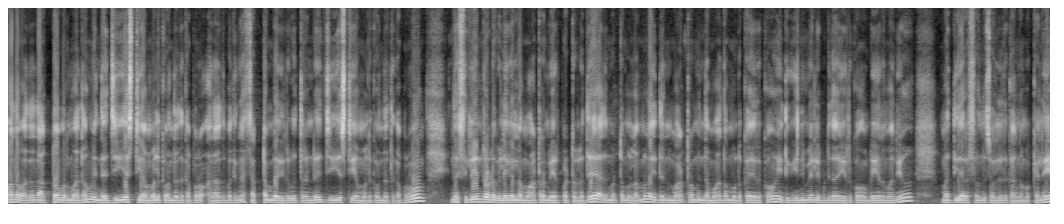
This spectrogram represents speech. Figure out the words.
மாதம் அதாவது அக்டோபர் மாதம் இந்த ஜிஎஸ்டி அமலுக்கு வந்ததுக்கப்புறம் அதாவது பார்த்திங்கன்னா செப்டம்பர் இருபத்தி ரெண்டு ஜிஎஸ்டி அமலுக்கு வந்ததுக்கப்புறம் இந்த சிலிண்டரோட விலைகளில் மாற்றம் ஏற்பட்டுள்ளது. அது மட்டும் இல்லாமல் இதன் மாற்றம் இந்த மாதம் முழுக்க இருக்கும். இதுக்கு இனிமேல் இப்படி தான் இருக்கும் அப்படிங்கிற மாதிரியும் மத்திய அரசு வந்து சொல்லியிருக்காங்க மக்களே.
